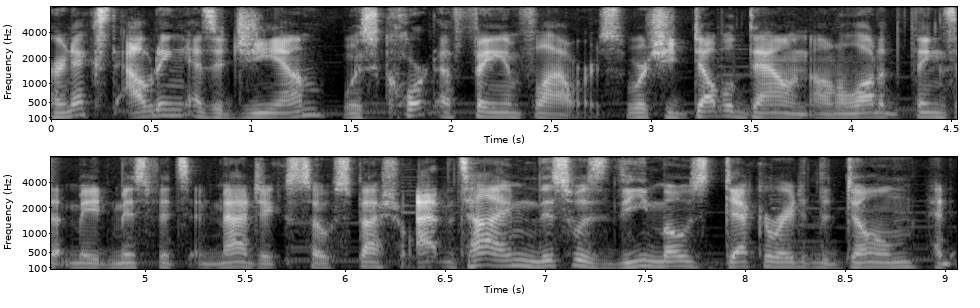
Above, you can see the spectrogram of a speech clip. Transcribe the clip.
Her next outing as a GM was Court of Fey and Flowers, where she doubled down on a lot of the things that made Misfits and Magic so special. At the time, this was the most decorated the dome had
